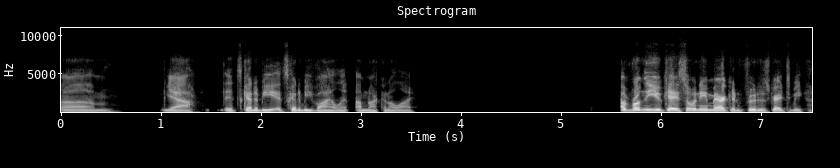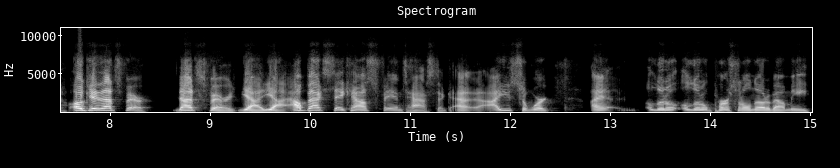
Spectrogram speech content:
Um, yeah, it's gonna be it's gonna be violent. I'm not gonna lie. I'm from the UK, so any American food is great to me. Okay, that's fair. That's fair. Yeah, yeah. Outback Steakhouse, fantastic. I, I used to work. I a little a little personal note about me.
